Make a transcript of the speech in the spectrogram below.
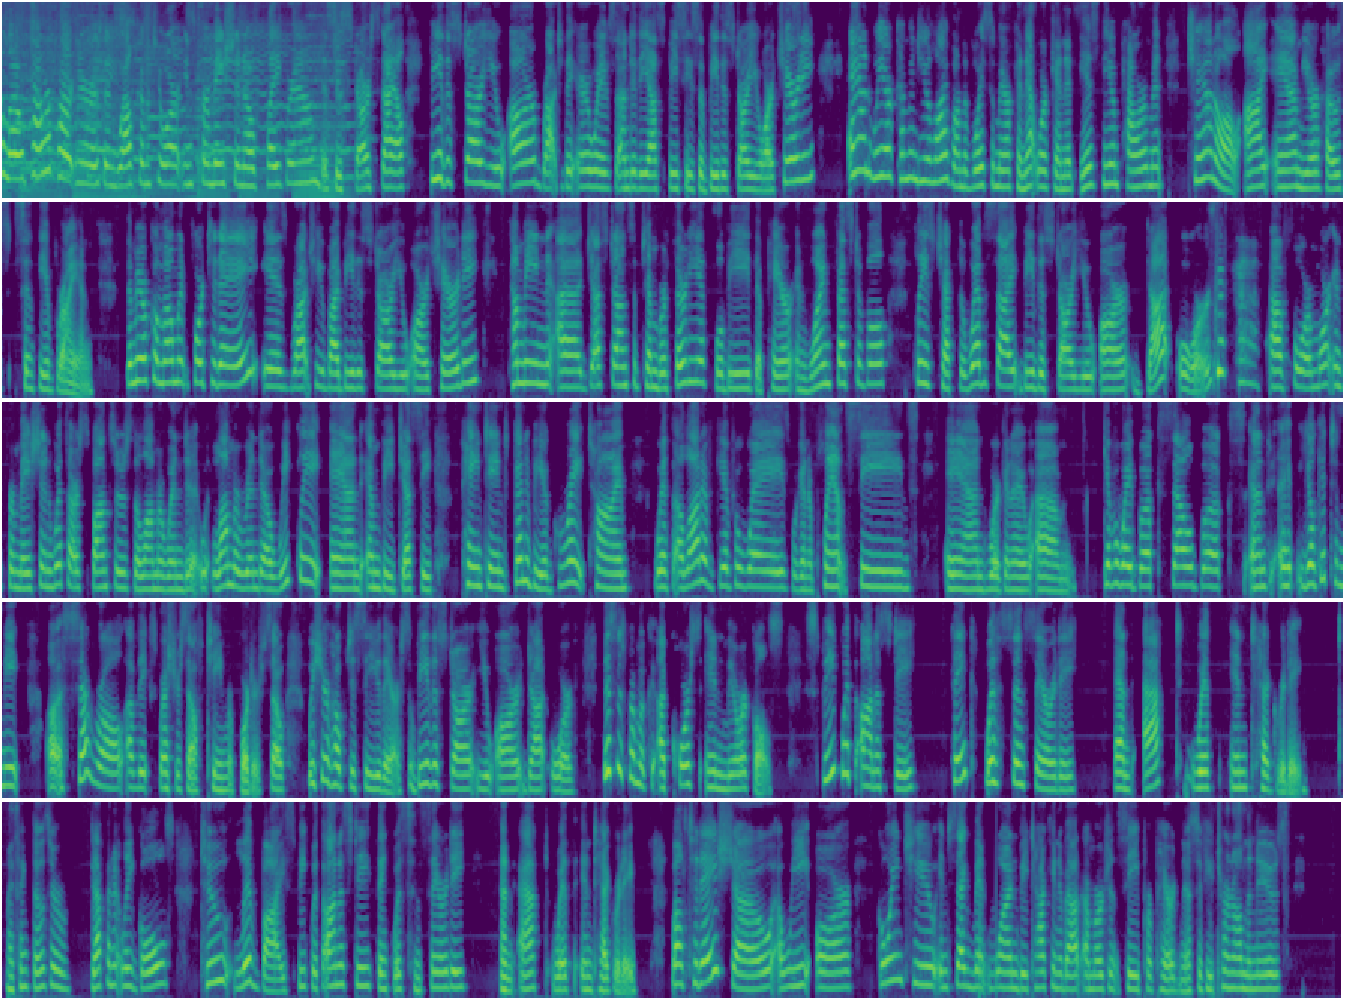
Hello, Power Partners, and welcome to our informational playground. This is Star Style. Be the Star You Are, brought to the airwaves under the auspices of Be the Star You Are charity. And we are coming to you live on the Voice America Network, and it is the Empowerment Channel. I am your host, Cynthia Brian. The miracle moment for today is brought to you by Be the Star You Are charity. Coming uh, just on September 30th will be the Pear and Wine Festival. Please check the website, bethestaryouare.org, uh, for more information with our sponsors, the Lamorinda Weekly and MB Jesse Painting. Going to be a great time with a lot of giveaways. We're going to plant seeds and we're going to um, give away books, sell books, and uh, you'll get to meet uh, several of the Express Yourself teen reporters. So we sure hope to see you there. So be the star you are.org. This is from a, a course in miracles. Speak with honesty, think with sincerity, and act with integrity. I think those are definitely goals to live by. Speak with honesty, think with sincerity, and act with integrity. Well, today's show, we are going to, in segment one, be talking about emergency preparedness. If you turn on the news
